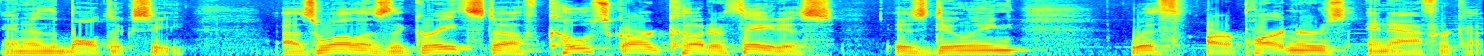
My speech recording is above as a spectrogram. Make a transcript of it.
and in the Baltic Sea, as well as the great stuff Coast Guard Cutter Thetis is doing with our partners in Africa.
